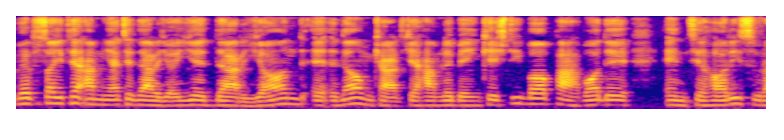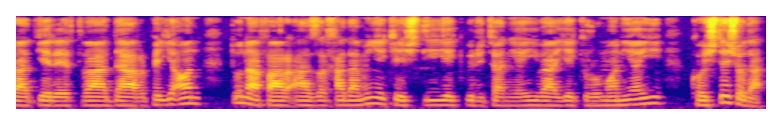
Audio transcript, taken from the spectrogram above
وبسایت امنیت دریایی دریاند اعلام کرد که حمله به این کشتی با پهباد انتحاری صورت گرفت و در پی آن دو نفر از خدمه کشتی یک بریتانیایی و یک رومانیایی کشته شدند.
